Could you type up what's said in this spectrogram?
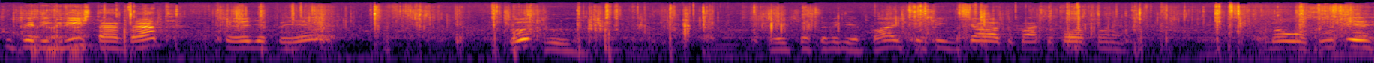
cu pedigrii ștanțat, se vede pe el. Op. Aici o să vede 14 și în cealaltă parte pot până 900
